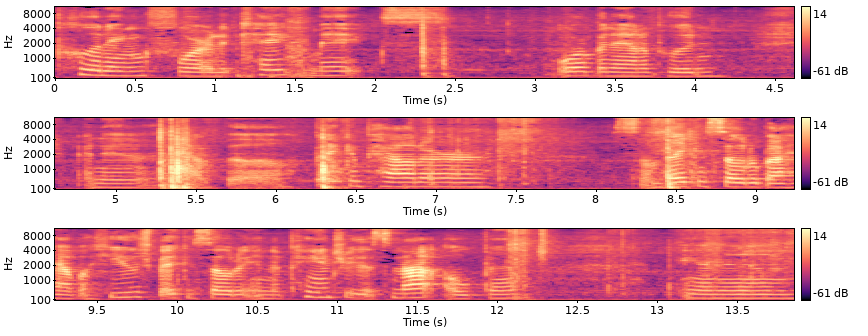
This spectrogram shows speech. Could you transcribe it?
pudding for the cake mix or banana pudding. And then I have the baking powder, some baking soda, but I have a huge baking soda in the pantry that's not open. And then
